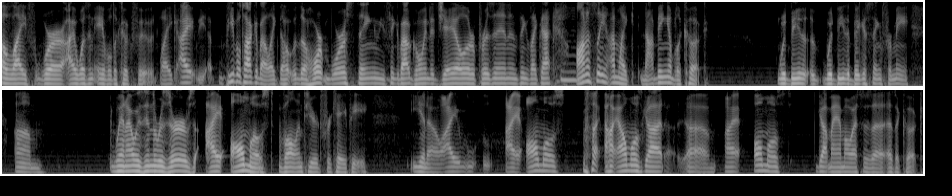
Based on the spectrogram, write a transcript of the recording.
a life where I wasn't able to cook food. Like I, people talk about like the the worst thing you think about going to jail or prison and things like that. Mm-hmm. Honestly, I'm like not being able to cook would be would be the biggest thing for me. Um, when I was in the reserves, I almost volunteered for KP. You know, I I almost I almost got uh, I almost got my MOS as a as a cook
